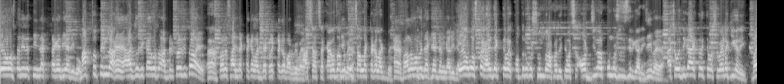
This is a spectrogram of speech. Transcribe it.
এই অবস্থা নিলে তিন লাখ টাকা দিয়ে দিব। মাত্র তিন লাখ? হ্যাঁ আর যদি কাগজ আপডেট করে দিতে হয় হ্যাঁ। তাহলে চার লাখ টাকা লাগবে এক লাখ টাকা বাড়বে ভাই। আচ্ছা আচ্ছা কাগজ ভাইয়া। চার লাখ টাকা লাগবে। হ্যাঁ ভালোভাবে দেখিয়ে দেন গাড়িটা। এই অবস্থা গাড়ি দেখতে পাই কতটুকু সুন্দর আপনারা দেখতে পাচ্ছেন। অরিজিনাল পনেরোশো সিসির গাড়ি। জি ভাইয়া। আচ্ছা ওইদিকে আরেকটা দেখতে পাচ্ছি ভাই এটা কি গাড়ি? ভাই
